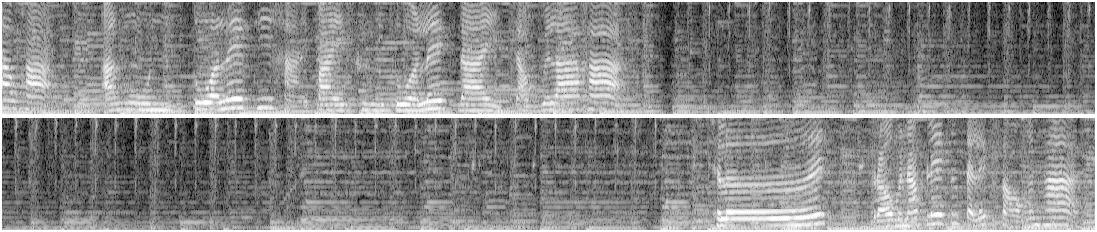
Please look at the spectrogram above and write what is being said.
9 ค่ะองุ่นตัวเลขที่หายไปคือตัวเลขใดจับเวลาค่ะ ฉลย เรามานับเลขตั้งแต่เลข 2 กันค่ะ 2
